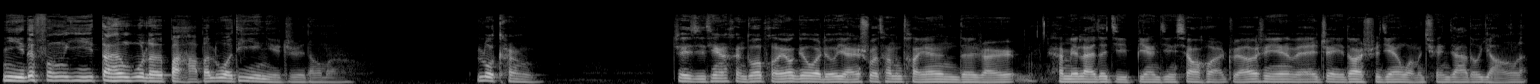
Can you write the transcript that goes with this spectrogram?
你的风衣耽误了粑粑落地，你知道吗？落坑。这几天很多朋友给我留言说他们讨厌的人儿，还没来得及编进笑话，主要是因为这一段时间我们全家都阳了，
